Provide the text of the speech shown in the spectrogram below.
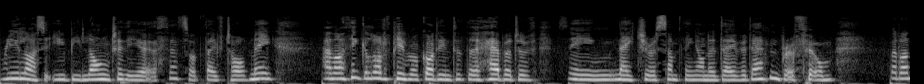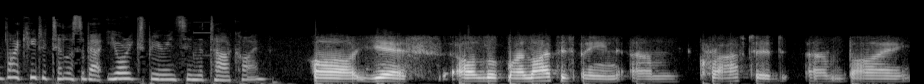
realize that you belong to the earth. That's what they've told me. And I think a lot of people have got into the habit of seeing nature as something on a David Attenborough film. But I'd like you to tell us about your experience in the Tarkine. Oh, yes. Oh, look, my life has been um, crafted um, by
